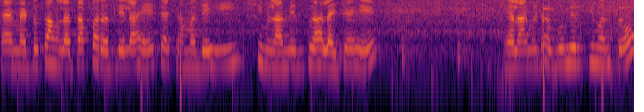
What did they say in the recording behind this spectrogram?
टॅमॅटो चांगला आता परतलेला आहे. त्याच्यामध्ये ही शिमला मिरच घालायची आहे. याला आम्ही ढबू मिरची म्हणतो.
